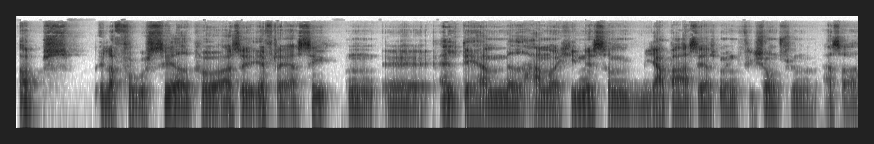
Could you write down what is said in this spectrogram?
ops, eller fokuseret på, også efter jeg har set den, øh, alt det her med ham og hende, som jeg bare ser som en fiktionsfilm. Altså,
